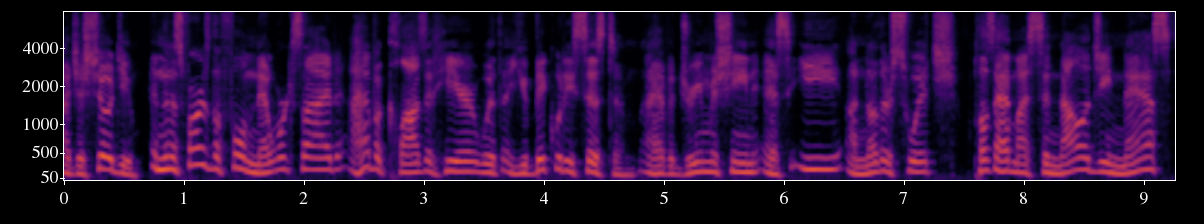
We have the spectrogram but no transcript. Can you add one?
I just showed you. And then as far as the full network side, I have a closet here with a Ubiquiti system. I have a Dream Machine SE, another switch, plus I have my Synology NAS,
